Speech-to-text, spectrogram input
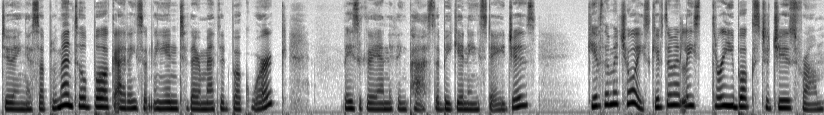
doing a supplemental book, adding something into their method book work, basically anything past the beginning stages, give them a choice. Give them at least three books to choose from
